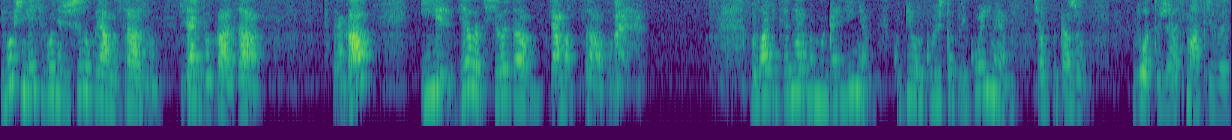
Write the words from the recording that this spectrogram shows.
И, в общем, я сегодня решила прямо сразу взять быка за рога и сделать все это прямо сразу. Была в ветеринарном магазине, купила кое-что прикольное. Сейчас покажу. Вот уже осматривает,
